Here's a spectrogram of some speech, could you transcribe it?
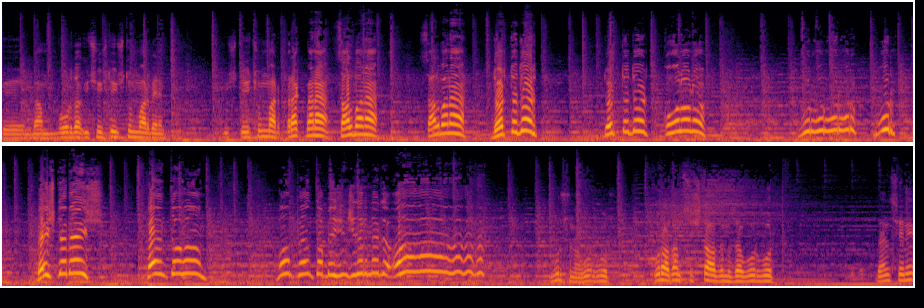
koyayım. Ben burada 3 3'te 3'tüm var benim. 3'te 3'üm var. Bırak bana. Sal bana. Sal bana. 4'te 4. 4'te 4. Kovala onu. Vur vur vur vur. Vur. 5'te 5. Penta lan. Lan penta 5.leri nerede? Aa! Vur şuna vur vur. Vur adam sıçtı ağzımıza vur vur. Ben seni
